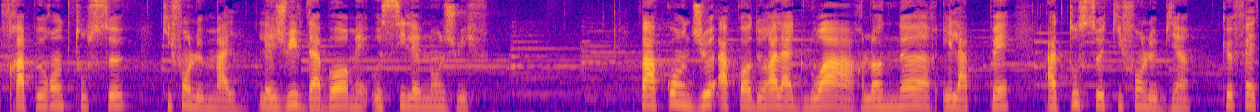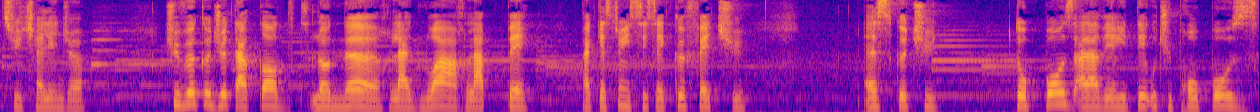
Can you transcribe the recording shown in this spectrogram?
frapperont tous ceux qui font le mal. Les juifs d'abord, mais aussi les non-juifs. Par contre, Dieu accordera la gloire, l'honneur et la paix à tous ceux qui font le bien. Que fais-tu, Challenger? Tu veux que Dieu t'accorde l'honneur, la gloire, la paix. La question ici, c'est que fais-tu? Est-ce que tu t'opposes à la vérité ou tu proposes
